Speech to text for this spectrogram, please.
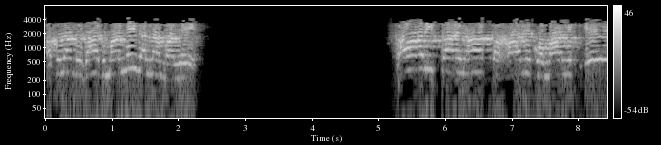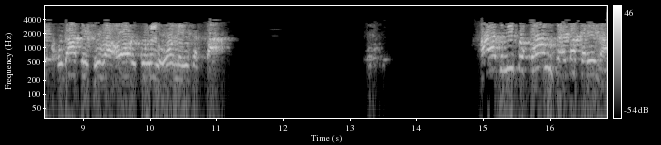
اپنا مزاج مانے یا نہ مانے ساری کائنات کا خالق و مالک ایک خدا کے سوا اور کوئی ہو نہیں سکتا۔ آدمی تو کون پیدا کرے گا؟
